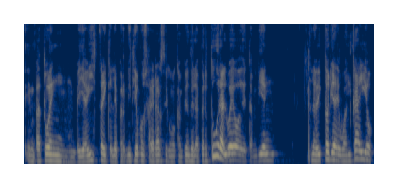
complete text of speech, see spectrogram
empató en Bellavista y que le permitió consagrarse como campeón de la apertura, luego de también la victoria de Huancayo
